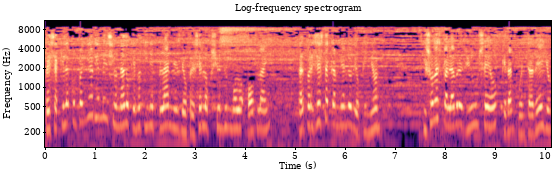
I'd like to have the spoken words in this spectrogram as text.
Pese a que la compañía había mencionado que no tiene planes de ofrecer la opción de un modo offline, al parecer está cambiando de opinión. Y son las palabras de un CEO que dan cuenta de ello.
